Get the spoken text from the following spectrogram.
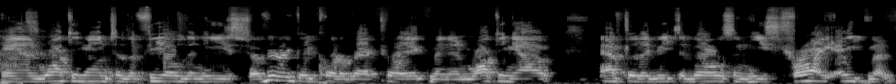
and walking onto the field, and he's a very good quarterback, Troy Aikman, and walking out after they beat the Bills, and he's Troy Aikman,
